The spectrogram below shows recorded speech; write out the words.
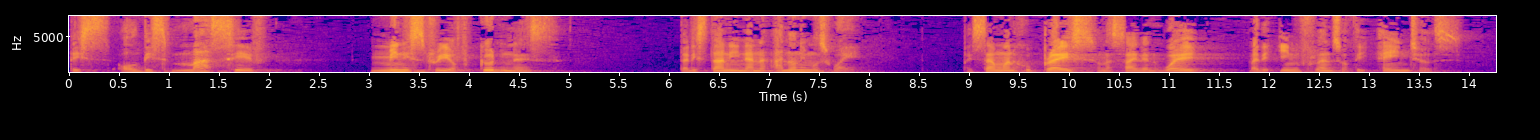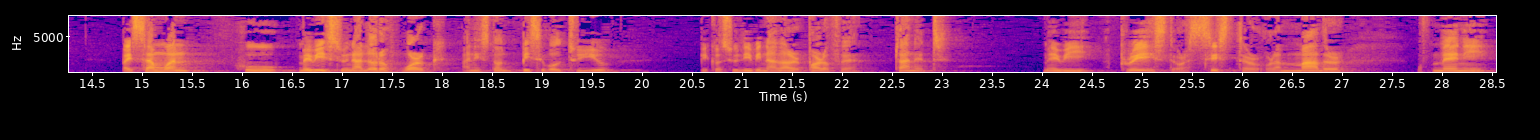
This, all this massive ministry of goodness that is done in an anonymous way by someone who prays on a silent way, by the influence of the angels, by someone who maybe is doing a lot of work and is not visible to you because you live in another part of the planet, maybe a priest or a sister or a mother of many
